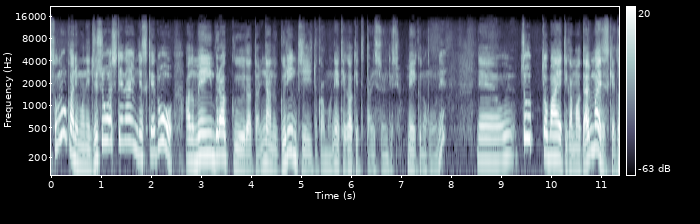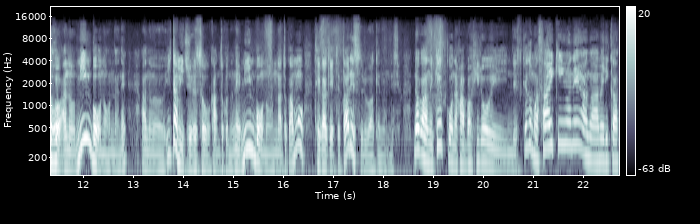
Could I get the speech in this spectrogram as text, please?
その他にもね、受賞はしてないんですけど、あの、メインブラックだったりね、あの、グリンチとかもね、手掛けてたりするんですよ。メイクの方ね。で、ちょっと前っていうか、まあ、だいぶ前ですけど、あの、民房の女ね、あの、伊丹十三監督のね、民房の女とかも手掛けてたりするわけなんですよ。だからね、結構ね、幅広いんですけど、まあ、最近はね、あの、アメリカ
